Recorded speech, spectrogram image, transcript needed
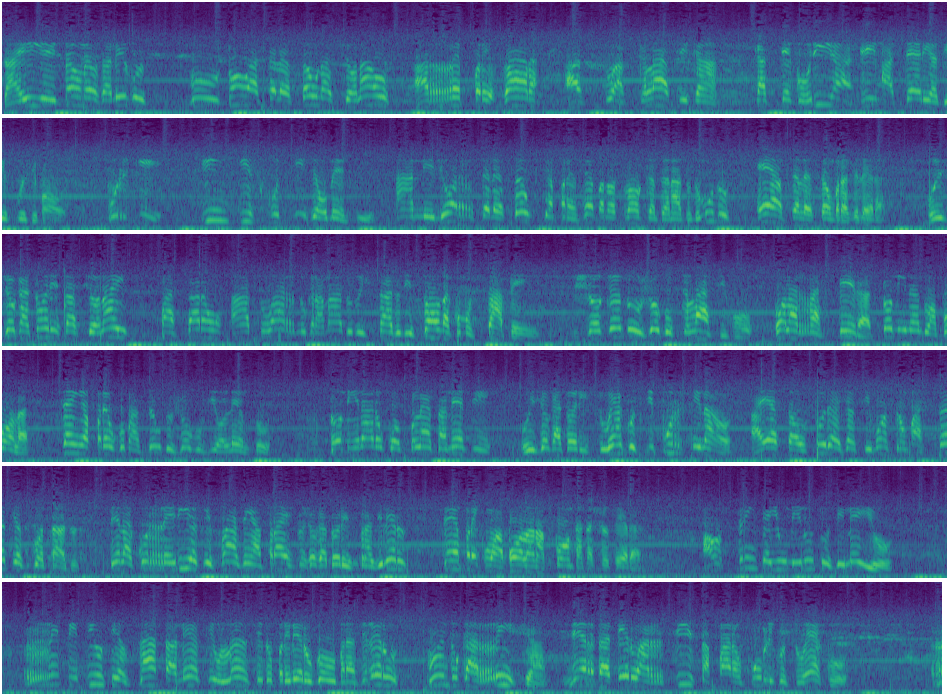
Daí então, meus amigos, voltou a seleção nacional a represar a sua clássica categoria em matéria de futebol. Porque, indiscutivelmente, a melhor seleção que se apresenta no atual campeonato do mundo é a seleção brasileira. Os jogadores nacionais passaram a atuar no gramado do estádio de Solna como sabem, jogando o jogo clássico, bola rasteira, dominando a bola, sem a preocupação do jogo violento. Dominaram completamente os jogadores suecos que, por sinal, a essa altura já se mostram bastante esgotados pela correria que fazem atrás dos jogadores brasileiros, sempre com a bola na ponta da chuteira. Aos 31 minutos e meio, repetiu-se exatamente o lance do primeiro gol brasileiro, quando Garrincha, verdadeiro artista para o público sueco,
